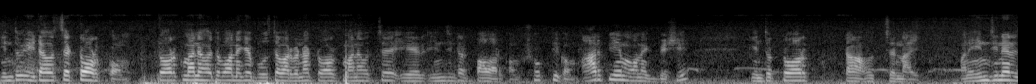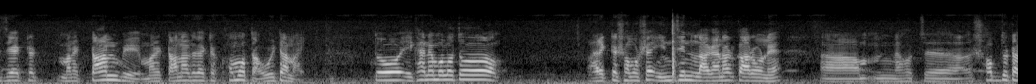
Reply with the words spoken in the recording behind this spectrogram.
কিন্তু এটা হচ্ছে টর্ক কম। টর্ক মানে হয়তো অনেকে বুঝতে পারবে না। টর্ক মানে হচ্ছে এর ইঞ্জিনটার পাওয়ার কম, শক্তি কম। আরপিএম অনেক বেশি, কিন্তু টর্কটা হচ্ছে নাই। মানে ইঞ্জিনের যে একটা মানে টানবে মানে টানার যে একটা ক্ষমতা, ওইটা নাই। তো এখানে মূলত আরেকটা সমস্যা ইঞ্জিন লাগানোর কারণে হচ্ছে শব্দটা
